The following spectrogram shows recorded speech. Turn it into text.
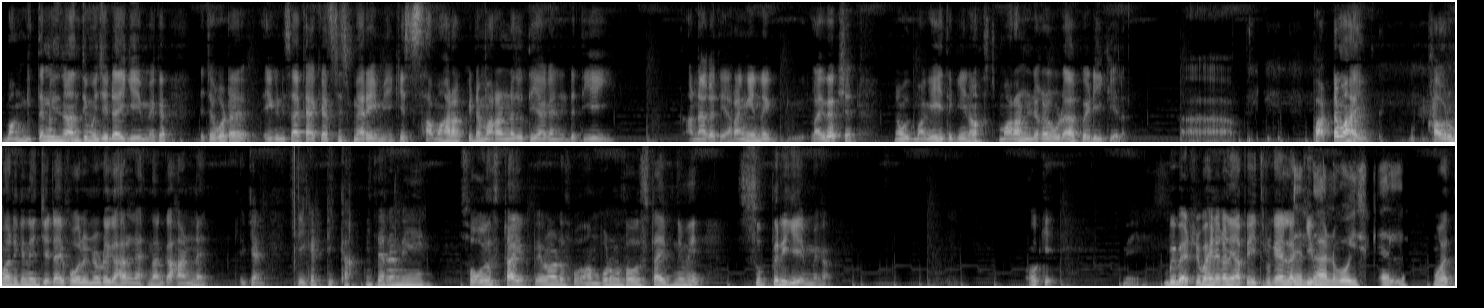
බං හිතන විදි අන්තිම ජෙඩයිගේම එක. එතකොට ඒ නිසා කැකස්ටිස් මැරීම එක සමහරක්විට මරන්නතු තියාගන්න ඉට තියෙයි. අනාගත අරගන්න ලයිවක්ෂන් නමුත් මගේ හිත කියන මරන්න ඉටකට ගොඩක් වැඩි කියලා. පට්ටමහයි කවරුමරිකන ජෙඩයි ෆෝල නොට ගහල නැන ගහන්න. එකන් ඒක ටිකක් විතර මේ සෝල්ස් ටයිප් එනට හම්පුරම සෝල්ස් ටයිප් නෙමේ සුපිරිගේම එක ඕකේ මේ බැටි බහින කන අප ඉතුර කෑ ලකි දාන්න වොයිස් කැල්ල මොකද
